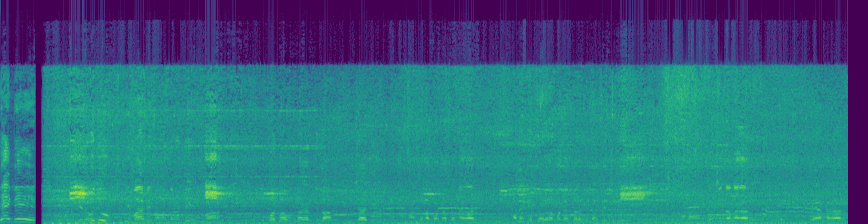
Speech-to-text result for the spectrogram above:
జై భీమ్! ఈరోజు బీమార్మీ సంస్థ నుండి మా ఉమ్మడి మహబూబ్ నగర్ జిల్లా ఇన్ఛార్జి మాసల ప్రకాశ్ అన్న గారు అలాగే జోగరమ్మ గద్దల జిల్లా అధ్యక్షులు మన రచిత్ అన్న గారు విజయ్ అన్న గారు.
